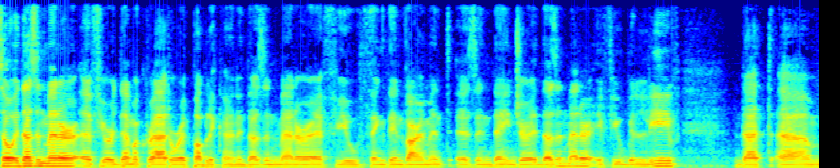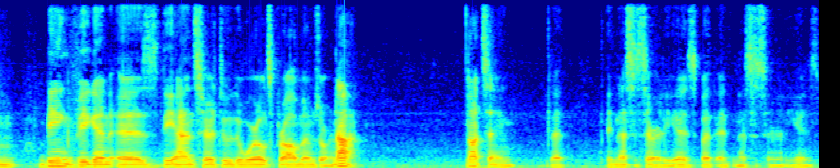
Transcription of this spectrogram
So it doesn't matter if you're a Democrat or Republican. It doesn't matter if you think the environment is in danger. It doesn't matter if you believe that um, being vegan is the answer to the world's problems or not. Not saying that it necessarily is, but it necessarily is.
